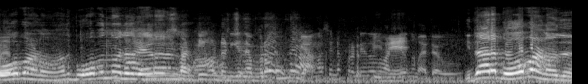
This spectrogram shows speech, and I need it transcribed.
ബോബാണോ? അത് ബോബൊന്നും അല്ല. വേറെ ഇതാരാ ബോബാണോ ഇത്?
